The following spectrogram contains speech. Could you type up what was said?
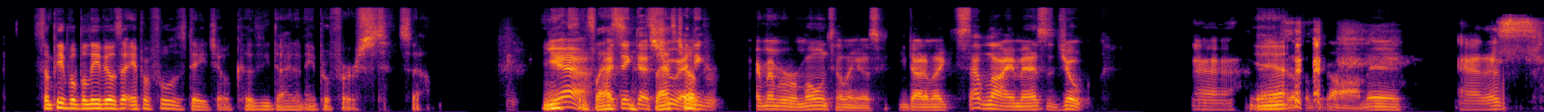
Some people believe it was an April Fool's Day joke because he died on April 1st. So, Yeah, it's I think that's it's last true. I think I remember Ramon telling us he died. I'm like, stop lying, man. It's a joke. Uh, Yeah. Like, oh man. yeah, that's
